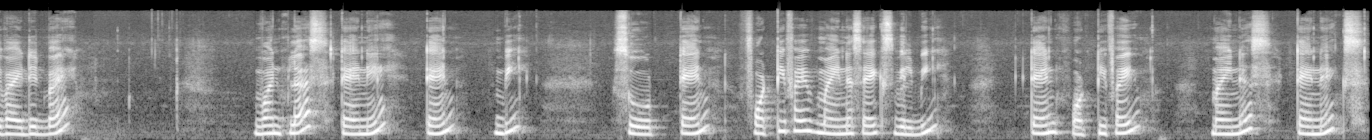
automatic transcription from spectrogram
divided by 1 plus tan A tan B. So tan 45 minus x will be tan 45 minus tan x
